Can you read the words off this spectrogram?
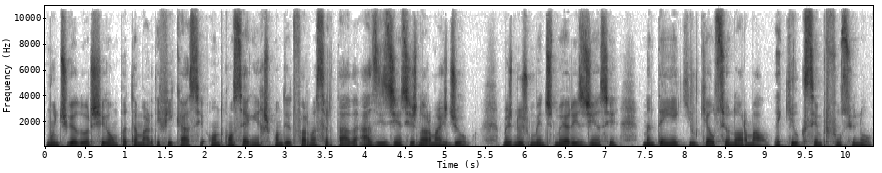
muitos jogadores chegam a um patamar de eficácia onde conseguem responder de forma acertada às exigências normais de jogo, mas nos momentos de maior exigência mantêm aquilo que é o seu normal, aquilo que sempre funcionou.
